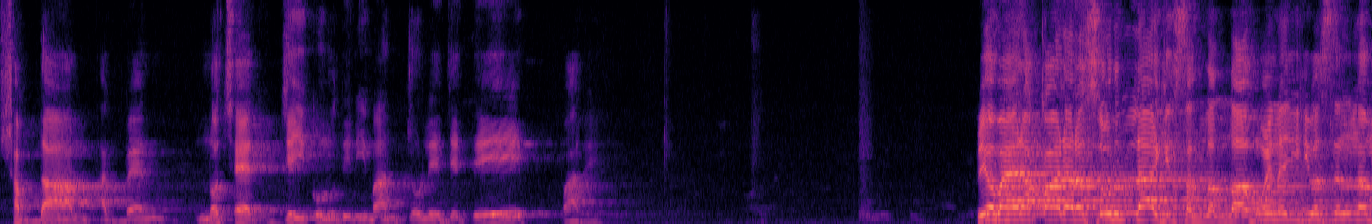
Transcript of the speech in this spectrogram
সাবধান থাকবেন। নচেত যেই কোনো দিন ইমান চলে যেতে পারে। প্রিয় ভাইরা সাল্লাল্লাহু আলাইহি ওয়াসাল্লাম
